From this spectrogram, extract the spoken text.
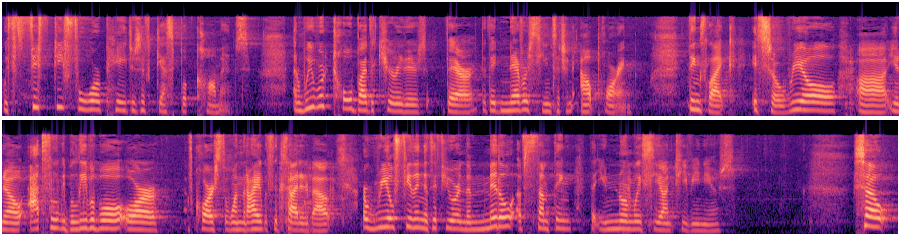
with 54 pages of guest book comments. And we were told by the curators there that they'd never seen such an outpouring. Things like, it's so real, uh, you know, absolutely believable, or, of course, the one that I was excited about, a real feeling as if you were in the middle of something that you normally see on TV news. So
